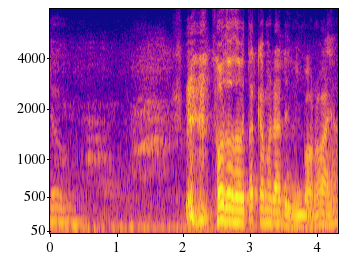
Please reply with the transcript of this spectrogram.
đâu. Thôi thôi thôi, tắt camera để mình bỏ nó vào nhá.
